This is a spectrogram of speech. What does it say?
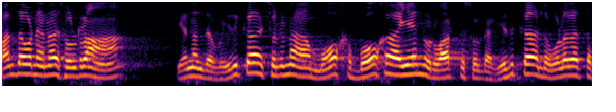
வந்தவுடனே என்ன சொல்கிறான் ஏன்னா இந்த எதுக்காக சொல்கிறேன்னா மோக போகாயன்னு ஒரு வார்த்தை சொல்கிறார் எதுக்காக அந்த உலகத்தை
